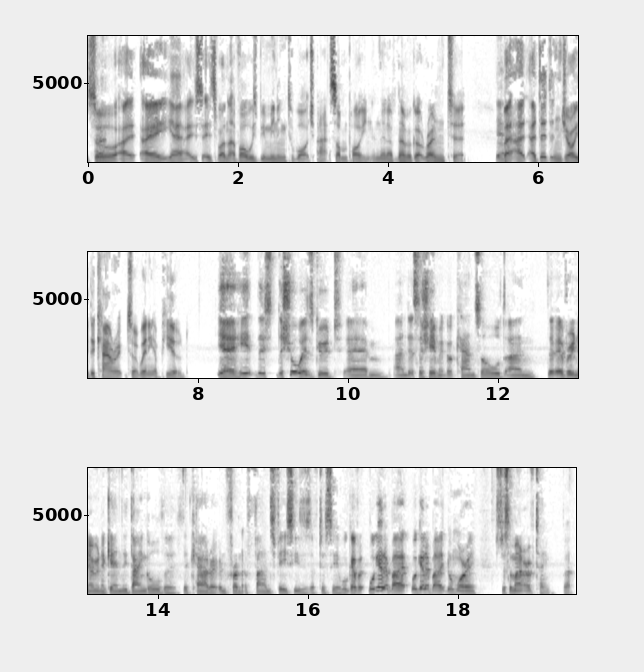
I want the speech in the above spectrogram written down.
So I, I yeah, it's it's one that I've always been meaning to watch at some point, and then I've never got round to it. Yeah. But I, I did enjoy the character when he appeared. Yeah, he, this, the show is good, um, and it's a shame it got cancelled. And every now and again, they dangle the, the carrot in front of fans' faces as if to say, "We'll give it, we'll get it back, we'll get it back. Don't worry, it's just a matter of time." But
